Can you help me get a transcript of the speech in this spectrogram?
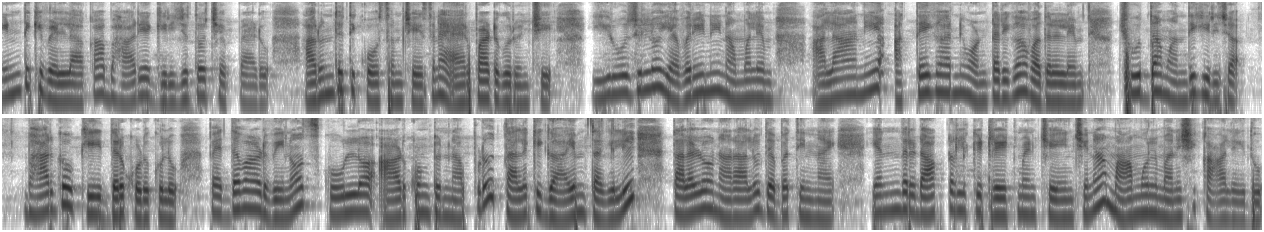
ఇంటికి వెళ్ళాక భార్య గిరిజతో చెప్పాడు అరుంధతి కోసం చేసిన ఏర్పాటు గురించి. ఈ రోజుల్లో ఎవరిని నమ్మలేం. అలా అని అత్తయ్య గారిని ఒంటరిగా వదలలేం. చూద్దాం అంది గిరిజ. భార్గవ్కి ఇద్దరు కొడుకులు. పెద్దవాడు వినోద్ స్కూల్లో ఆడుకుంటున్నప్పుడు తలకి గాయం తగిలి తలలో నరాలు దెబ్బతిన్నాయి. ఎందరు డాక్టర్లకి ట్రీట్మెంట్ చేయించినా మామూలు మనిషి కాలేదు.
